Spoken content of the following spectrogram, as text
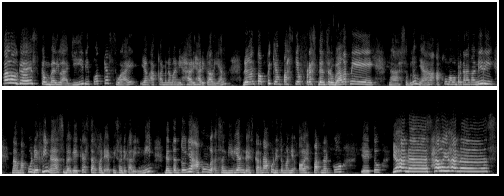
Halo guys, kembali lagi di podcast Y yang akan menemani hari-hari kalian dengan topik yang pastinya fresh dan seru banget nih. Nah, sebelumnya aku mau memperkenalkan diri. Namaku Devina sebagai caster pada episode kali ini dan tentunya aku nggak sendirian guys karena aku ditemani oleh partnerku yaitu Yohanes. Halo Yohanes.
